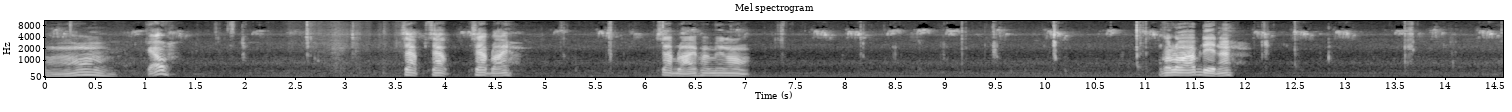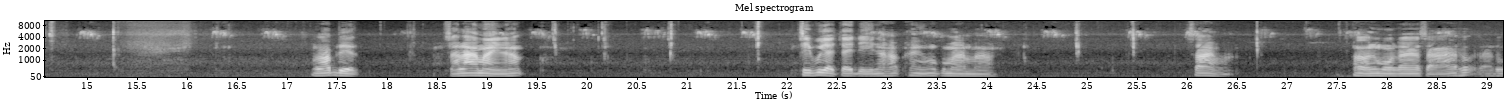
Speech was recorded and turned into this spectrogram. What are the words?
อืมเจ้าแซ่บแซ่บแซ่บหลายแซ่บหลายพ่อพี่น้อง ก็รออัปเดตนะรออัปเดตสาราใหม่นะครับ ที่ผู้ใหญ่ใจดีนะครับ ให้งบประมาณมา สร้างอนุโมทนาสาธุสาธุ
